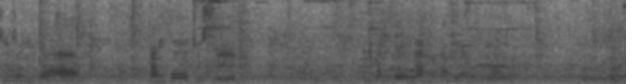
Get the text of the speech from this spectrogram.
ซูจงกวา มังโก้จูสอันนี้มังโก้น้ำมะม่วง ผ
